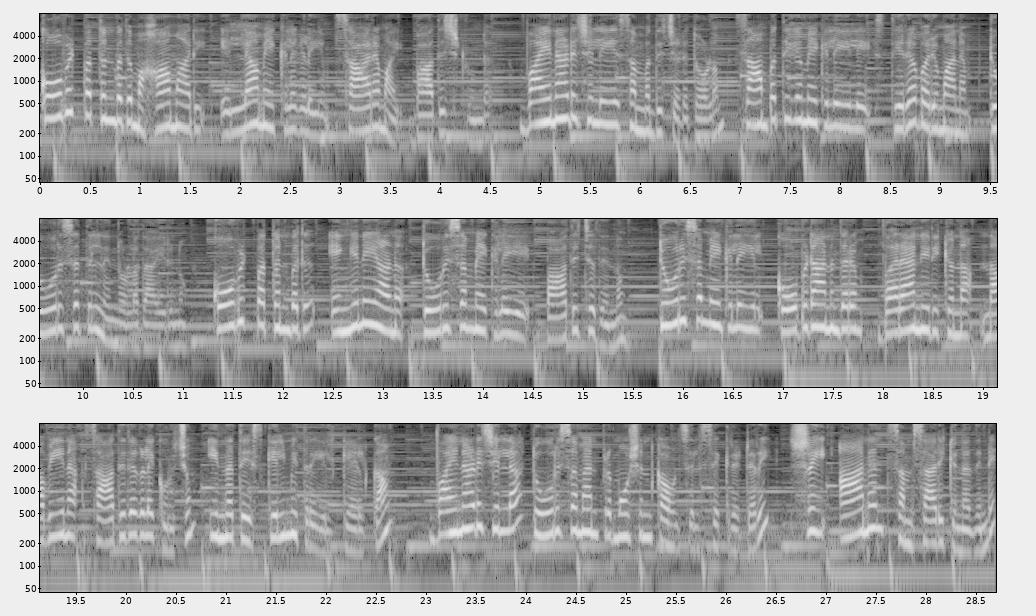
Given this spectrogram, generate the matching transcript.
കോവിഡ് പത്തൊൻപത് മഹാമാരി എല്ലാ മേഖലകളെയും സാരമായി ബാധിച്ചിട്ടുണ്ട്. വയനാട് ജില്ലയെ സംബന്ധിച്ചിടത്തോളം സാമ്പത്തിക മേഖലയിലെ സ്ഥിര വരുമാനം ടൂറിസത്തിൽ നിന്നുള്ളതായിരുന്നു. കോവിഡ് പത്തൊൻപത് എങ്ങനെയാണ് ടൂറിസം മേഖലയെ ബാധിച്ചതെന്നും ടൂറിസം മേഖലയിൽ കോവിഡാനന്തരം വരാനിരിക്കുന്ന നവീന സാധ്യതകളെക്കുറിച്ചും ഇന്നത്തെ സ്കിൽമിത്രയിൽ കേൾക്കാം. വയനാട് ജില്ലാ tourism and promotion council secretary Shri Anand സംസാരിക്കുന്നതിന്റെ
